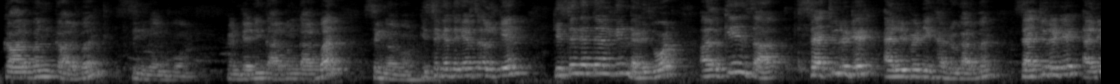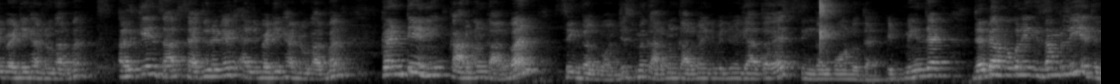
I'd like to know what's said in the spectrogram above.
carbon carbon single bond containing carbon carbon single bond किसे कहते हैं अल्केन किसे कहते हैं alkane that is what alkanes are saturated aliphatic hydrocarbon saturated aliphatic hydrocarbon alkanes are saturated aliphatic hydrocarbon containing carbon carbon single bond जिसमें कार्बन कार्बन के बीच में क्या होता है सिंगल बॉन्ड होता है। इट मींस दैट जब हम लोगों ने एग्जांपल लिए थे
